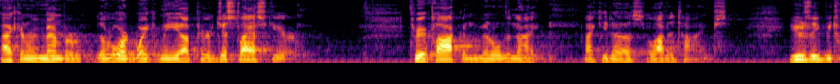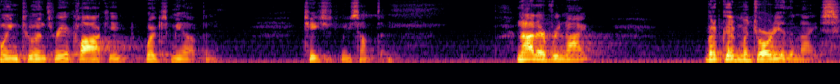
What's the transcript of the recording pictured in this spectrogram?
I can remember the Lord waking me up here just last year, three o'clock in the middle of the night, like He does a lot of times. Usually between two and three o'clock, He wakes me up and teaches me something. Not every night, but a good majority of the nights.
